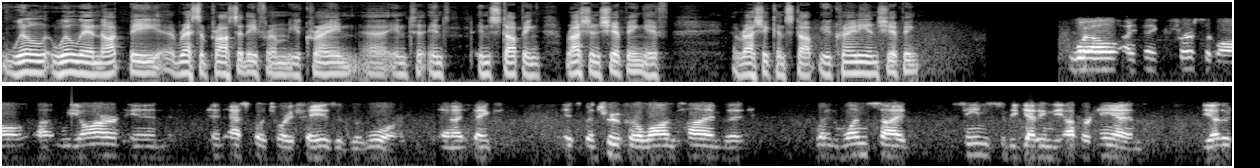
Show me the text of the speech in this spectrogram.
Will will there not be reciprocity from Ukraine uh, in, in in stopping Russian shipping if Russia can stop Ukrainian shipping? Well, I think first of all, uh, we are in an escalatory phase of the war, and I think it's been true for a long time that when one side seems to be getting the upper hand, the other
